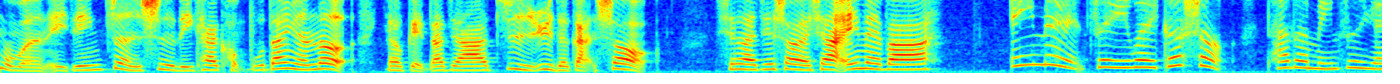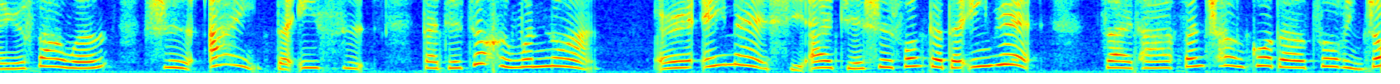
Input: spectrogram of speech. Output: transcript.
我们已经正式离开恐怖单元了，要给大家治愈的感受。先来介绍一下 Aimer 吧。Aimer 这一位歌手，她的名字源于法文，是爱的意思，感觉就很温暖。而 Aimer 喜爱爵士风格的音乐，在她翻唱过的作品中，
